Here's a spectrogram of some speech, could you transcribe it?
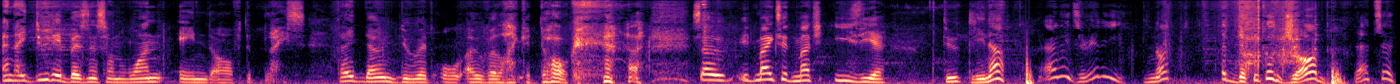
and they do their business on one end of the place. They don't do it all over like a dog. so it makes it much easier to clean up. And it's really not a difficult job. That's it.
